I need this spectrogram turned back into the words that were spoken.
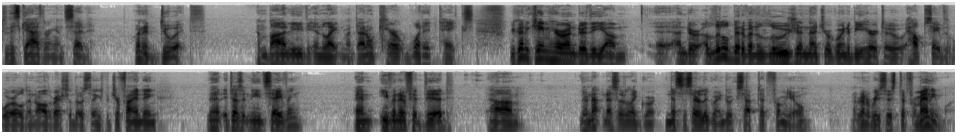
to this gathering, and said, We're going to do it. Embodied enlightenment. I don't care what it takes. We kind of came here under the um, under a little bit of an illusion that you're going to be here to help save the world and all the rest of those things, but you're finding that it doesn't need saving. And even if it did, um, they're not necessarily, gr- necessarily going to accept it from you. They're going to resist it from anyone.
